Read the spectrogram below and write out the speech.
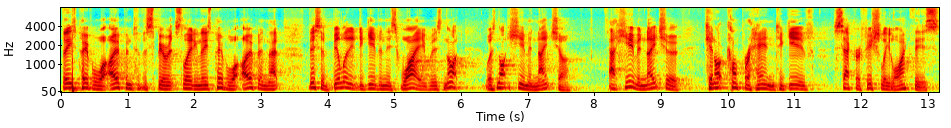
These people were open to the Spirit's leading. These people were open that this ability to give in this way was not, was not human nature. Our human nature cannot comprehend to give sacrificially like this.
